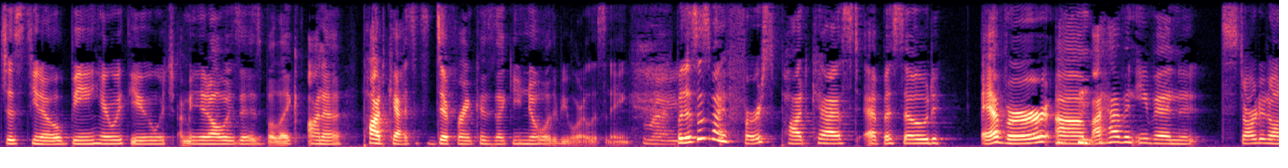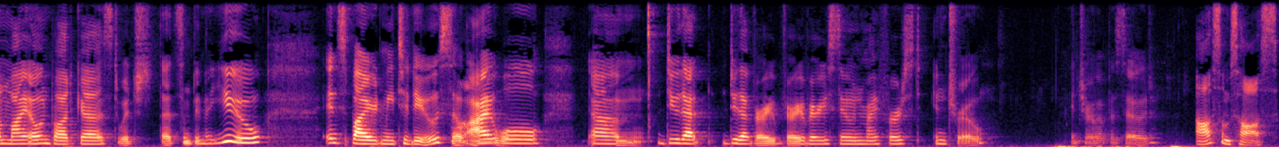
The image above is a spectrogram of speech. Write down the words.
just, you know, being here with you, which I mean, it always is, but like on a podcast, it's different because like you know other people are listening. Right. But this was my first podcast episode ever. Um, I haven't even started on my own podcast, which that's something that you inspired me to do. So I will um, do that do that very very very soon. My first intro intro episode. Awesome sauce.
